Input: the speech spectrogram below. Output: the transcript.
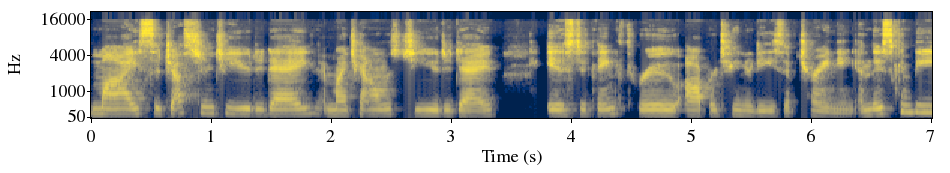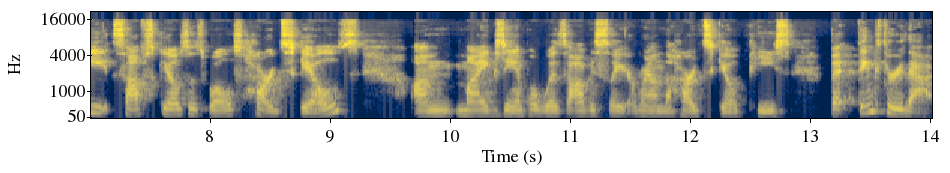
my suggestion to you today and my challenge to you today is to think through opportunities of training. And this can be soft skills as well as hard skills. Um, my example was obviously around the hard skill piece, but think through that.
